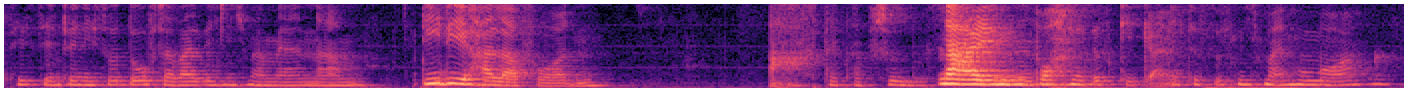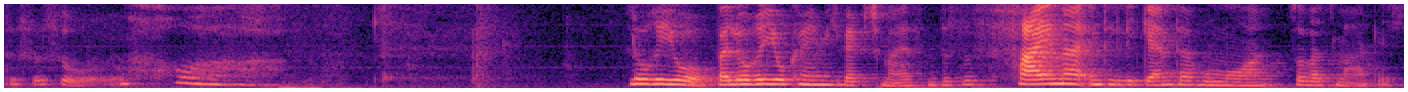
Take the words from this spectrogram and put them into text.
Siehst du, den finde ich so doof, da weiß ich nicht mal mehr den Namen. Didi Hallervorden. Ach, da gab es schon Lust. Nein, boah, nee, das geht gar nicht. Das ist nicht mein Humor. Das ist so. Oh. Loriot. Bei Loriot kann ich mich wegschmeißen. Das ist feiner, intelligenter Humor. Sowas mag ich.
